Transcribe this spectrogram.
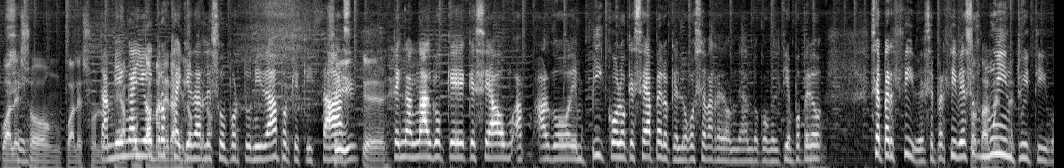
cuáles Sí. son cuáles son los También hay otros que hay que darle no. su oportunidad porque quizás Sí, que- tengan algo que, que sea un- algo en pico, lo que sea, pero que luego se va redondeando con el tiempo. Pero se percibe, se percibe, eso es muy intuitivo.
